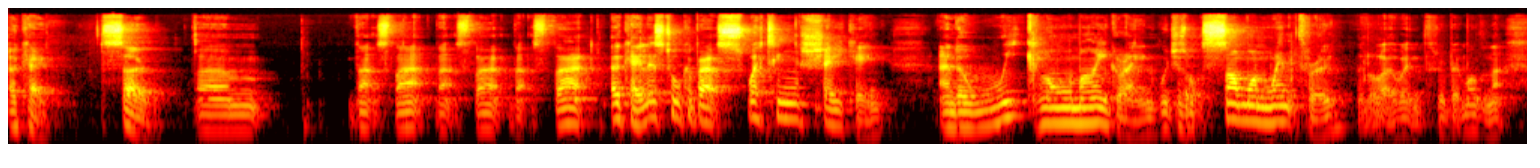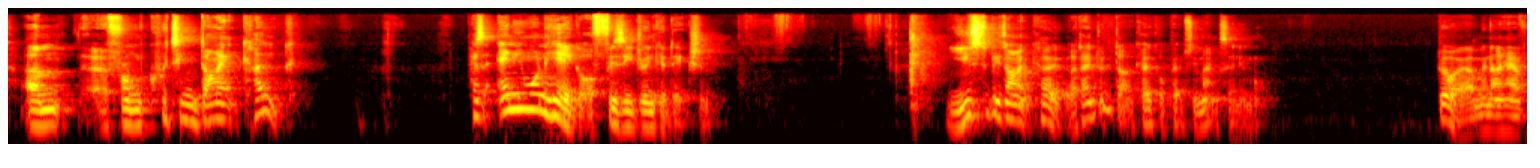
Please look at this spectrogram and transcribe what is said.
okay, so um, that's that. That's that. That's that. Okay, let's talk about sweating, shaking. And a week long migraine, which is what someone went through, it looked like they went through a bit more than that, um, uh, from quitting Diet Coke. Has anyone here got a fizzy drink addiction? Used to be Diet Coke. I don't drink Diet Coke or Pepsi Max anymore. Do I? I mean, I have.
